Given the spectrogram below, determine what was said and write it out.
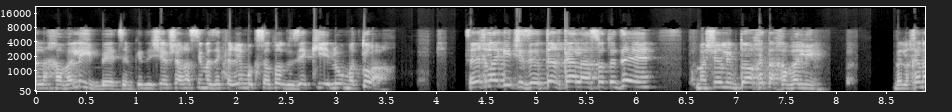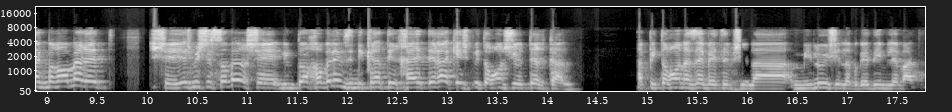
לחבלים בעצם, כדי שאפשר לשים על זה כרים וקסתות וזה כאילו מתוח. צריך להגיד שזה יותר קל לעשות את זה מאשר למתוח את החבלים. ולכן הגמרא אומרת שיש מי שסובר שלמתוח חבלים זה נקרא טרחה יתרה כי יש פתרון שיותר קל. הפתרון הזה בעצם של המילוי של הבגדים למטה.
